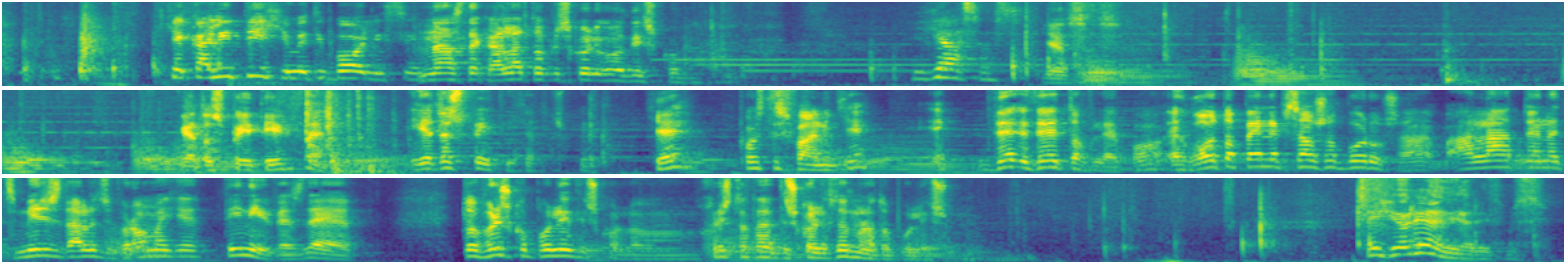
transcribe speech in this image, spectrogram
Και καλή τύχη με την πώληση. Να είστε καλά, το βρίσκω λίγο δύσκολο. Γεια σας. Γεια σας. Για το σπίτι ήρθε; Για το σπίτι, για το σπίτι. Και πώς της φάνηκε; Ε, δεν δεν το βλέπω. Εγώ το πένεψα όσο μπορούσα. Αλλά το ένα της μύριζε, το άλλο της βρώμαγε. Την είδες, δε. Το βρίσκω πολύ δύσκολο. Χρήστο, θα δυσκολευτούμε να το πουλήσουμε. Έχει ωραία διαρρύθμιση.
